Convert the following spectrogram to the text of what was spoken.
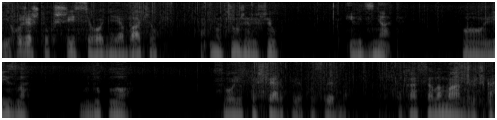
Їх уже штук шість сьогодні я бачив. Ну цю вже вирішив і відзняти. Полізла в дупло. Свою пещерку якусь видно. Така саламандрочка.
